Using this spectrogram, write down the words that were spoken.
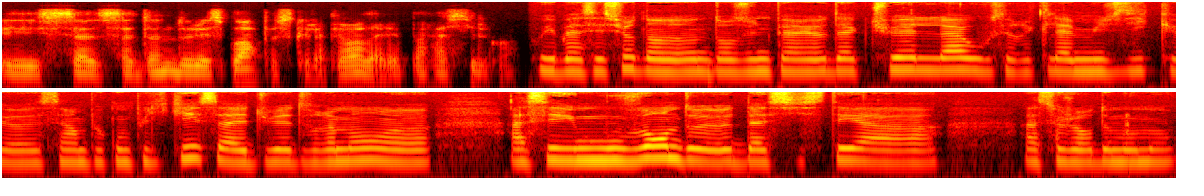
Et ça, ça donne de l'espoir parce que la période elle est pas facile quoi. Oui bah c'est sûr dans, dans une période actuelle là où c'est vrai que la musique c'est un peu compliqué, ça a dû être vraiment assez émouvant d'assister à, à ce genre de moment.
